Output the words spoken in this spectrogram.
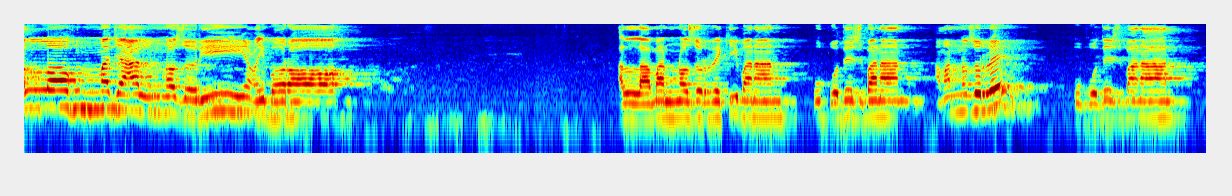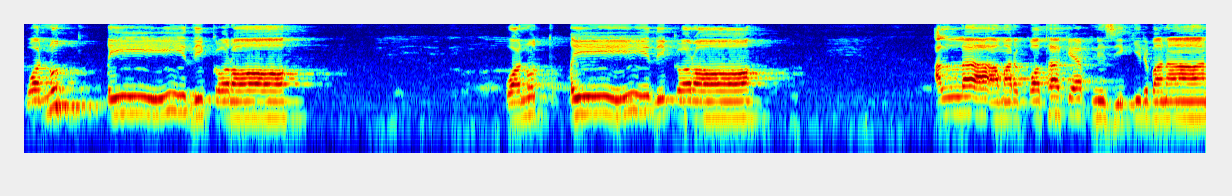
আল্লাহুম্মা জাল নজরি ইবরা। আল্লাহ আমার নজর রে কি বানান? উপদেশ বানান। আমার নজর রে উপদেশ বানান। ওয়ানুত দিকর ওয়ানুত দিকর আল্লাহ আমার কথাকে আপনি জিকির বানান।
